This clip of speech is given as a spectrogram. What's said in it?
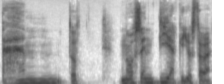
tanto, no sentía que yo estaba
